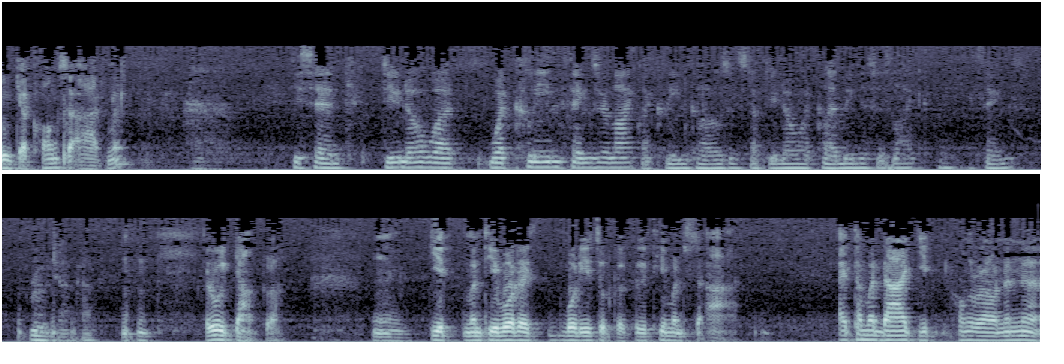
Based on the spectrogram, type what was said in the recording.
รู้จักของสะอาดไหม He said do you know what what clean things are like like clean clothes and stuff do you know what cleanliness is like things รู้จักครับ รู้จักเหรอ จิตมันที่บริบริสุทธิ์ก็คือที่มันสะอาด ไอ้ธรรมดาจิตของเรานั้นน่ะ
